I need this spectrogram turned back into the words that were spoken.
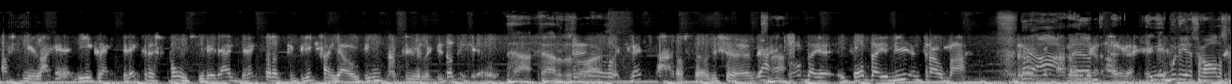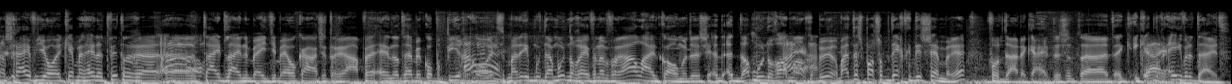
Als je niet lachen, je krijgt direct respons. Je weet eigenlijk direct wat het publiek van jou vindt natuurlijk. Dus dat is heel, Ja, ja dat is wel waar. kwetsbaar of zo. Dus ja, Ja. Ik, hoop dat je, ik hoop dat je niet een trauma Nou ja, ehm, houden. ik, ik moet eerst nog alles gaan schrijven, joh. Ik heb mijn hele Oh. Twitter-tijdlijn een beetje bij elkaar zitten rapen. En dat heb ik op papier gegooid. Ah. Maar ik moet, daar moet nog even een verhaal uitkomen. Dus eh, dat moet nog allemaal Ah, ja. gebeuren. Maar het is pas op 30 december, hè? Voor de duidelijkheid. Dus het, eh, ik, ik heb Ja, nog even de tijd.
